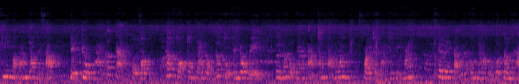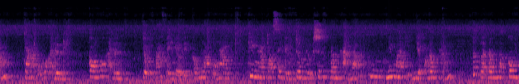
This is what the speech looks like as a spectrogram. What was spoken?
khi mà ban giao về pháp để chuộc lại tất cả những cổ vật trong giai đoạn thất thủ kinh đô Huế từ năm 1885 quay trở lại cho Việt Nam. Cho nên đó là công lao của vua Đông Khánh cha của vua Khải đình, con vua Khải đình. chúng ta phải nhớ đến công lao của ngài khi ngài cho xây dựng trường nữ sinh Đông Khánh ạ. Nhưng mà ý nghĩa của Đông Khánh tức là Đông là cung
